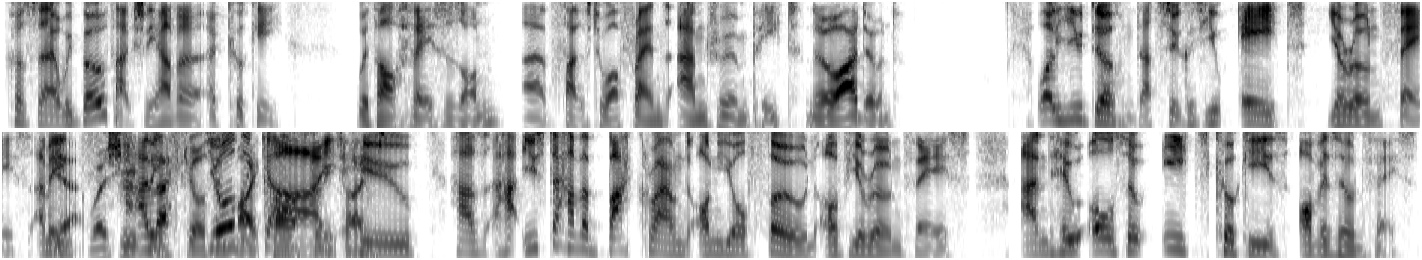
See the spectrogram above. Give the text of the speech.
because uh, we both actually have a, a cookie with our faces on, uh, thanks to our friends Andrew and Pete. No, I don't. Well, you don't. That's true because you ate your own face. I mean, Yeah, whereas you've I mean, left yours you're in my car three times. Who has ha, used to have a background on your phone of your own face, and who also eats cookies of his own face.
